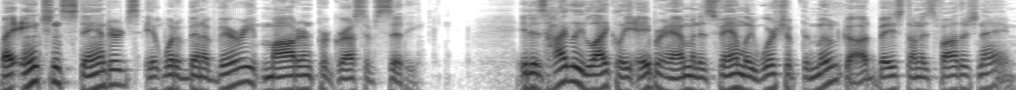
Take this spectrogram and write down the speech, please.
By ancient standards, it would have been a very modern, progressive city. It is highly likely Abraham and his family worshiped the moon god based on his father's name.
